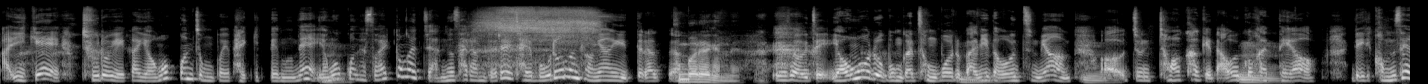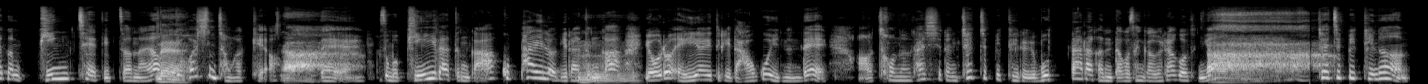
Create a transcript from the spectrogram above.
아, 이게 주로 얘가 영어권 정보에 밝기 때문에 영어권에서 활동하지 않는 사람들을 잘 모르는 경향이 있더라고요. 분발해야겠네. 네. 그래서 이제 영어로 뭔가 정보를 많이 음. 넣어주면 음. 어, 좀 정확하게 나올 것 음. 같아요. 근데 이 검색은 빙 챗 있잖아요. 네. 그게 훨씬 정확해요. 아. 네. 그래서 뭐 빙이라든가 코파일럿이라든가 음. 여러 AI들이 나오고 있는데 어, 저는 사실은 챗GPT를 못 따라간다고 생각을 하거든요. 아. 챗GPT는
